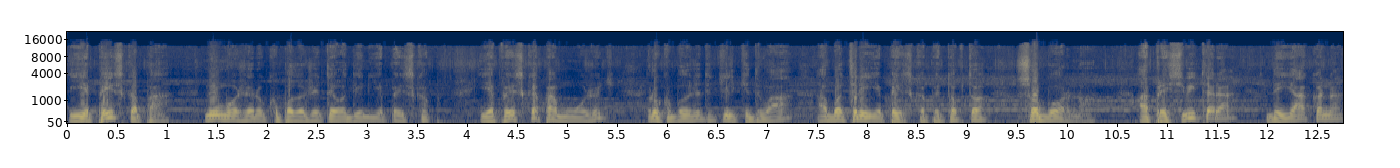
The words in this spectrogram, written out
Єпископа не може рукоположити один єпископ. Єпископа можуть рукоположити тільки два або три єпископи, тобто соборно. А пресвітера, диякона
